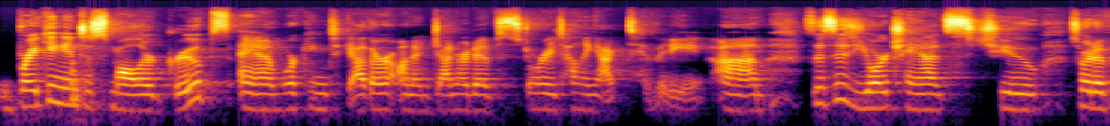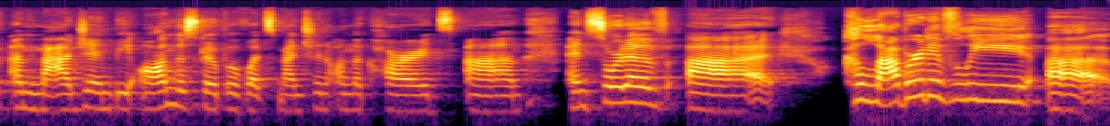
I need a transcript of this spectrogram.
breaking into smaller groups and working together on a generative storytelling activity. Um, so this is your chance to sort of imagine beyond the scope of what's mentioned on the cards um, and sort of uh, collaboratively uh,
